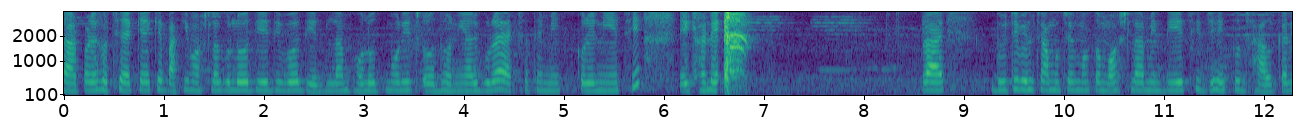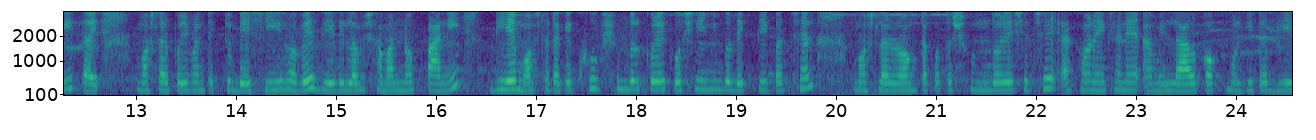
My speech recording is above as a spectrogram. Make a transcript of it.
তারপরে হচ্ছে একে একে বাকি মশলাগুলোও দিয়ে দিব। দিয়ে দিলাম হলুদ মরিচ ও ধনিয়ার গুঁড়া একসাথে মিক্স করে নিয়েছি। এখানে প্রায় দুই টেবিল চামচের মতো মশলা আমি দিয়েছি, যেহেতু ঝালকারি, তাই মশলার পরিমাণটা একটু বেশিই হবে। দিয়ে দিলাম সামান্য পানি। দিয়ে মশলাটাকে খুব সুন্দর করে কষিয়ে নিব, দেখতেই পাচ্ছেন। মশলার রঙটা কত সুন্দর এসেছে। এখন এখানে আমি লাল কক মুরগিটা দিয়ে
